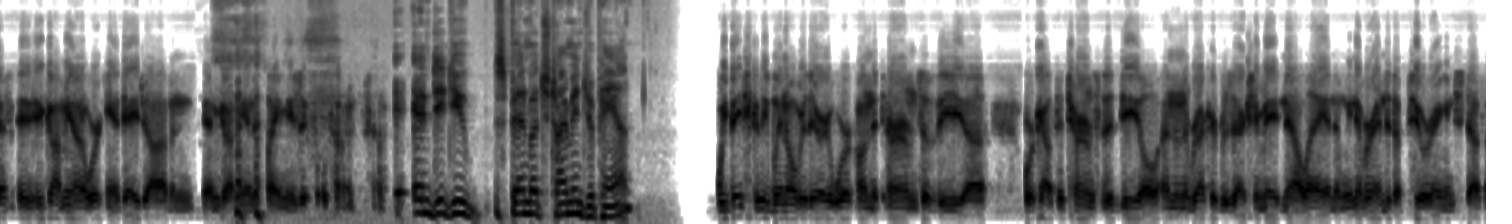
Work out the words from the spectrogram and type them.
it got me out of working a day job and, and got me into playing music full time. So And did you spend much time in Japan? we basically went over there to work on the terms of the uh, work out the terms of the deal, and then the record was actually made in L.A. And then we never ended up touring and stuff.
